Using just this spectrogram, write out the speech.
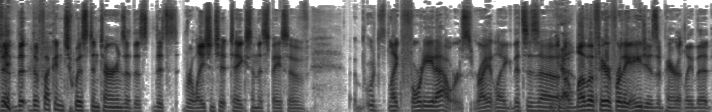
the, the the fucking twists and turns that this this relationship takes in the space of it's like 48 hours, right? Like this is a, Yeah. a love affair for the ages, apparently. That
